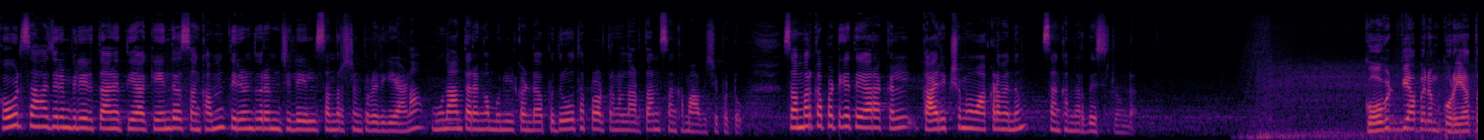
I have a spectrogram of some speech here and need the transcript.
കോവിഡ് സാഹചര്യം വിലയിരുത്താനെത്തിയ കേന്ദ്ര സംഘം തിരുവനന്തപുരം ജില്ലയിൽ സന്ദർശനം തുടരുകയാണ്. മൂന്നാം തരംഗം മുന്നിൽ കണ്ട് പ്രതിരോധ പ്രവർത്തനങ്ങൾ നടത്താൻ സംഘം ആവശ്യപ്പെട്ടു. സമ്പർക്ക പട്ടിക തയ്യാറാക്കൽ കാര്യക്ഷമമാക്കണമെന്നും സംഘം നിർദ്ദേശിച്ചിട്ടുണ്ട്. കോവിഡ് വ്യാപനം കുറയാത്ത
